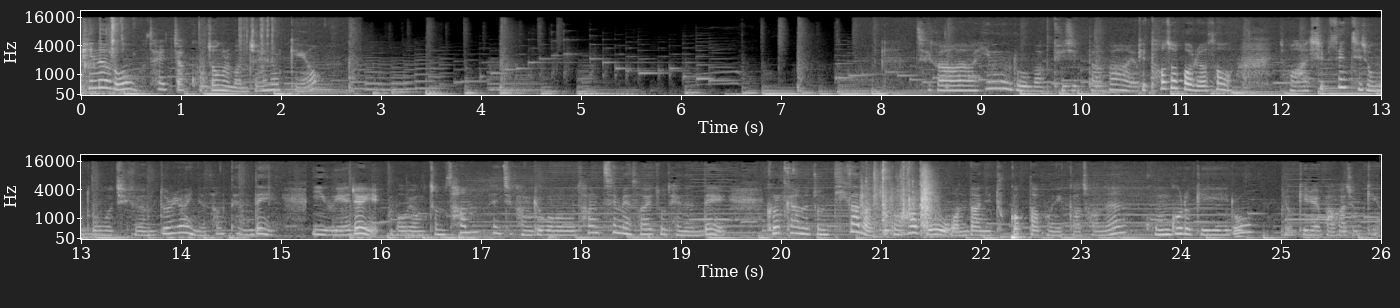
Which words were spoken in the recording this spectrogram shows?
핀으로 살짝 고정을 먼저 해놓을게요. 제가 힘으로 막 뒤집다가 이렇게 터져버려서 한 10cm 정도 지금 뚫려있는 상태인데 이 위에를 뭐 0.3cm 간격으로 상침해서 해도 되는데 그렇게 하면 좀 티가 나기도 하고 원단이 두껍다 보니까 저는 공구르기로 여기를 막아줄게요.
